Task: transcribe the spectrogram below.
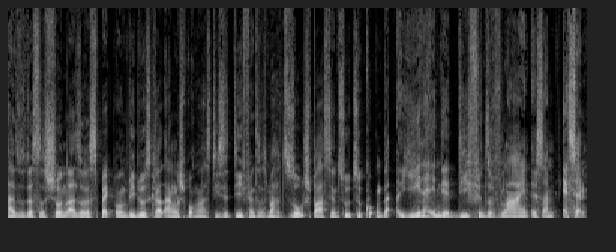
Also das ist schon, also Respekt und wie du es gerade angesprochen hast, diese Defense, das macht so Spaß, den zuzugucken. Da, jeder in der Defensive Line ist am Essen.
